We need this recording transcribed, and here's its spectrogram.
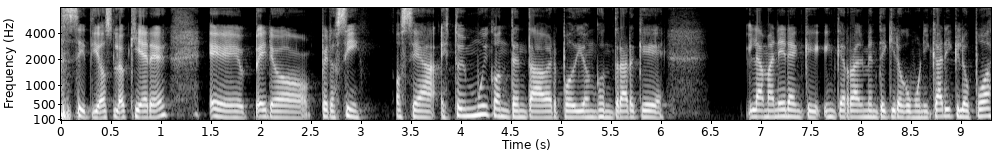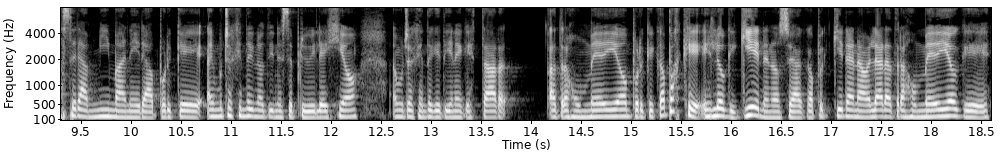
si Dios lo quiere. Eh, pero, pero sí, o sea, estoy muy contenta de haber podido encontrar que la manera en que, en que realmente quiero comunicar y que lo puedo hacer a mi manera, porque hay mucha gente que no tiene ese privilegio, hay mucha gente que tiene que estar atrás de un medio, porque capaz que es lo que quieren, o sea, capaz quieren hablar atrás de un medio que,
